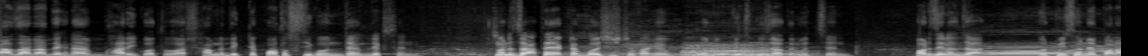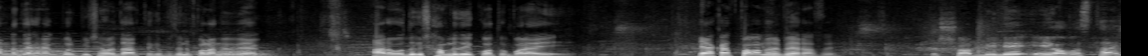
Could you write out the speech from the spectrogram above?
মাজাটা দেখেন আর ভারী কত আর সামনের দিকটা কত চিকন দেখছেন? মানে জাতের একটা বৈশিষ্ট্য থাকে মানে কিছু কিছু জাতের বুঝছেন? অরিজিনাল জাত। ওর পিছনের পালানটা দেখেন একবার পিছনে দাঁড় থেকে পিছনে পালানের র্যাক আর ওদিকে সামনের দিকে কত? প্রায় এক হাত পালানের ভের আছে। সব মিলে এই অবস্থায়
